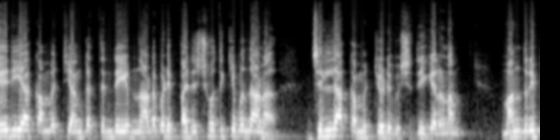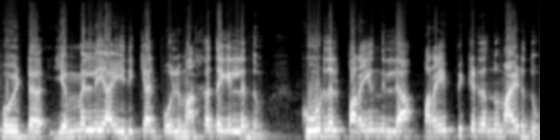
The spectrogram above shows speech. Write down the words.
ഏരിയ കമ്മിറ്റി അംഗത്തിന്റെയും നടപടി പരിശോധിക്കുമെന്നാണ് ജില്ലാ കമ്മിറ്റിയുടെ വിശദീകരണം. മന്ത്രി പോയിട്ട് എം എൽ എ ആയി ഇരിക്കാൻ പോലും അർഹതയില്ലെന്നും കൂടുതൽ പറയുന്നില്ല പറയിപ്പിക്കരുതെന്നുമായിരുന്നു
